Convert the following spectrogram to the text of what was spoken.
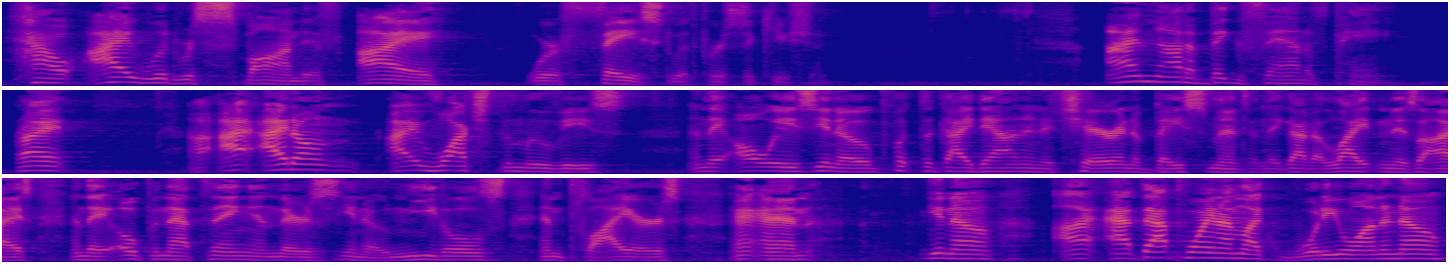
how I would respond if I were faced with persecution. I'm not a big fan of pain, right? I, I don't, I've watched the movies and they always, you know, put the guy down in a chair in a basement and they got a light in his eyes and they open that thing and there's, you know, needles and pliers. And, and you know, I, at that point I'm like, what do you want to know?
